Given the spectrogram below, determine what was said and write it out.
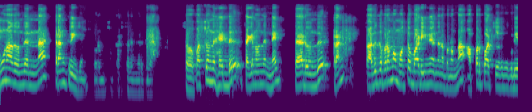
மூணாவது வந்து என்னன்னா ட்ரங்க் ரீஜன் ஒரு நிமிஷம் கர்சர் எங்க இருக்குல்ல ஸோ ஃபர்ஸ்ட் வந்து ஹெட் செகண்ட் வந்து நெக் தேர்ட் வந்து ட்ரங்க் ஸோ அதுக்கப்புறமா மொத்த பாடியுமே வந்து என்ன பண்ணோம்னா அப்பர் பார்ட்ஸ்ல இருக்கக்கூடிய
